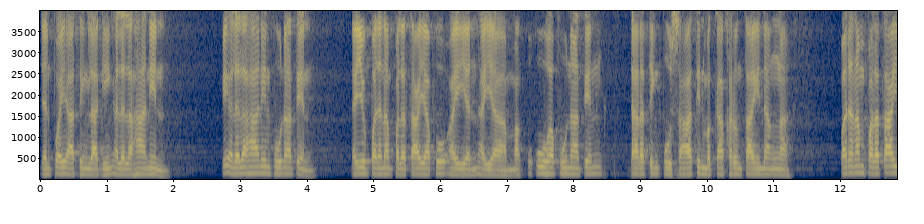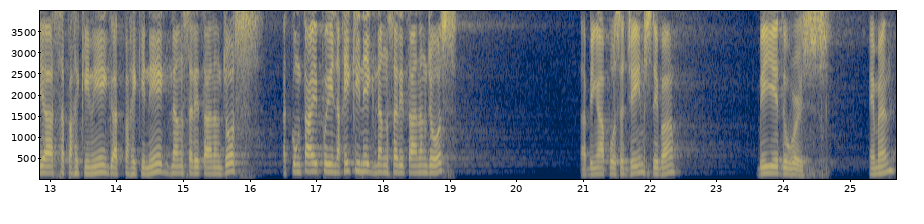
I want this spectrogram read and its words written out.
yan po ay ating laging alalahanin. Okay, alalahanin po natin na yung pananampalataya po ay yan ay ah, makukuha po natin, darating po sa atin, magkakaroon tayo ng ah, pananampalataya sa pakikinig at pakikinig ng salita ng Diyos. At kung tayo po ay nakikinig ng salita ng Diyos, sabi nga po sa James, di ba? Be ye doers. Amen?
